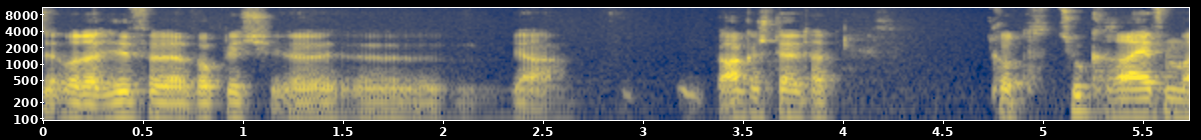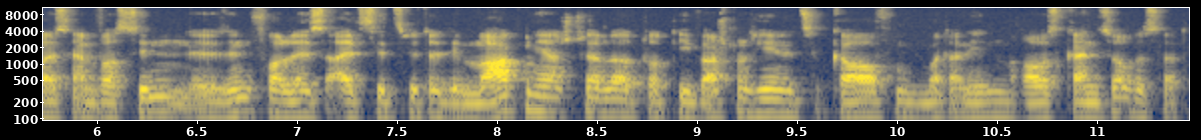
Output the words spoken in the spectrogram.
Ja. oder Hilfe wirklich äh, äh, ja, dargestellt hat, dort zugreifen, weil es einfach sinn, äh, sinnvoller ist, als jetzt wieder dem Markenhersteller dort die Waschmaschine zu kaufen, wo man dann hinten raus keinen Service hat.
